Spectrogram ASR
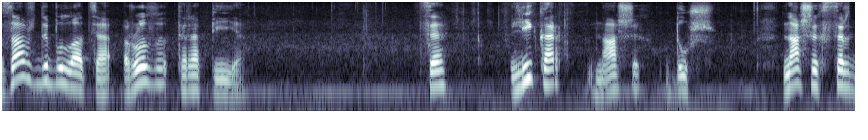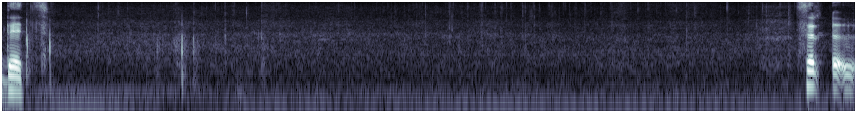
Завжди була ця розотерапія. Це лікар наших душ, наших сердець. Сер... е,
